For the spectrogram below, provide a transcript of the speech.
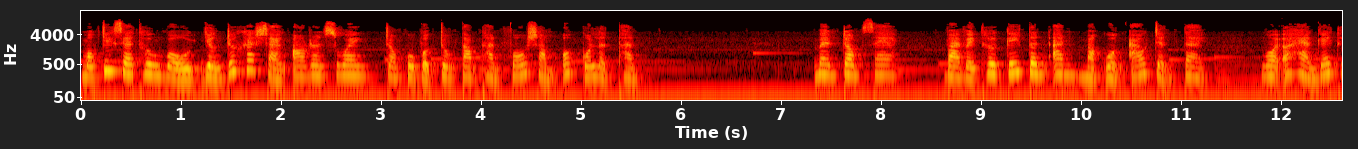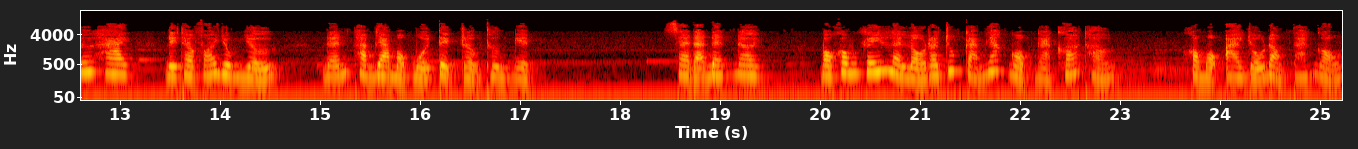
một chiếc xe thương vụ dừng trước khách sạn Orange Swan trong khu vực trung tâm thành phố sầm uất của lịch thành. Bên trong xe, vài vị thư ký tinh anh mặc quần áo chỉnh tề, ngồi ở hàng ghế thứ hai, đi theo phó dung dữ đến tham gia một buổi tiệc rượu thương nghiệp. Xe đã đến nơi, bầu không khí lại lộ ra chút cảm giác ngột ngạt khó thở. Không một ai chủ động tán gỗ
